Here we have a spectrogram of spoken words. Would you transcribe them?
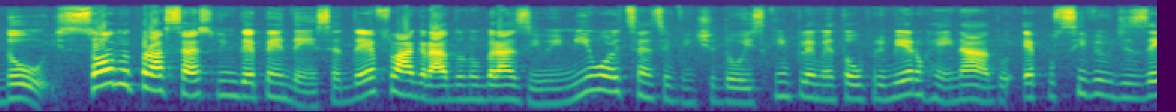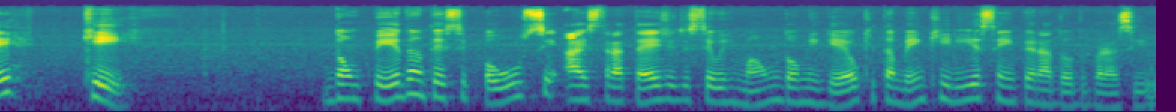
2. Sobre o processo de independência deflagrado no Brasil em 1822, que implementou o primeiro reinado, é possível dizer que Dom Pedro antecipou-se à estratégia de seu irmão, Dom Miguel, que também queria ser imperador do Brasil.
